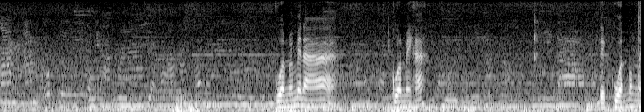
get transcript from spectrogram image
น้ำน้ำโอเคเดี๋ยวไม่เอามาเดี๋ยวมาเอามากวนไหมไม่นากวนไหมคะเด็กกวนบ้างไหม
